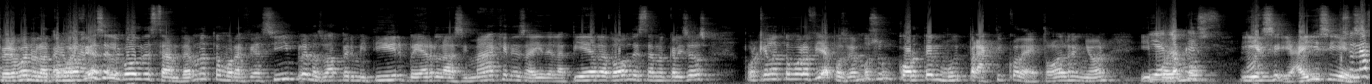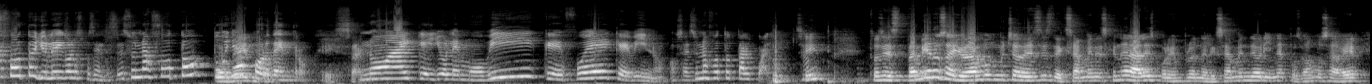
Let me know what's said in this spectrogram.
Pero bueno, la tomografía es el gold estándar. Una tomografía simple nos va a permitir ver las imágenes ahí de la piedra, dónde están localizados. Porque en la tomografía, pues vemos un corte muy práctico de todo el riñón y, podemos y ahí sí es. Es una foto, yo le digo a los pacientes, es una foto tuya por dentro. Exacto. No hay que yo le moví, que fue, que vino. O sea, es una foto tal cual. Sí. Entonces, también nos ayudamos muchas veces de exámenes generales. Por ejemplo, en el examen de orina, pues vamos a ver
